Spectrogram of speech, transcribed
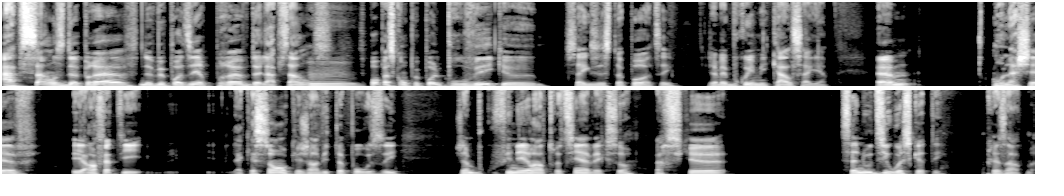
Absence de preuve ne veut pas dire preuve de l'absence. Mm. C'est pas parce qu'on peut pas le prouver que ça n'existe pas, tu sais. J'avais beaucoup aimé Carl Sagan. Euh, on achève. Et en fait, il- la question que j'ai envie de te poser, j'aime beaucoup finir l'entretien avec ça parce que ça nous dit où est-ce que tu es présentement.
